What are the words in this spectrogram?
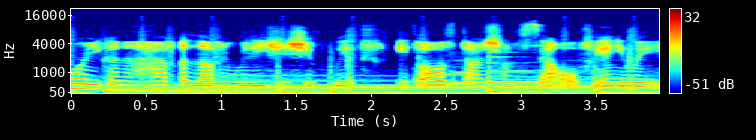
who are you gonna have a loving relationship with it all starts from self anyway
